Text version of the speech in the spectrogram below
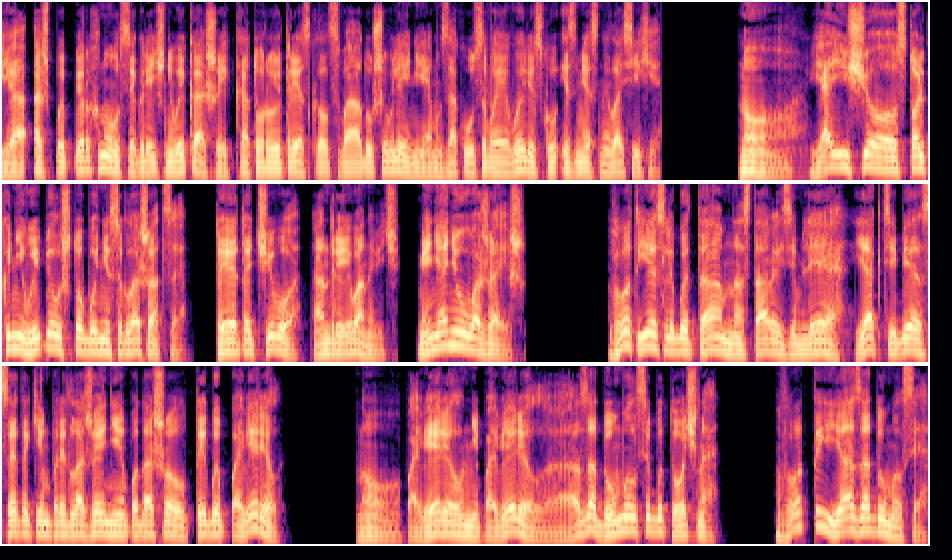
Я аж поперхнулся гречневой кашей, которую трескал с воодушевлением, закусывая вырезку из местной лосихи. «Ну, я еще столько не выпил, чтобы не соглашаться. Ты это чего, Андрей Иванович? Меня не уважаешь?» Вот если бы там, на старой земле, я к тебе с таким предложением подошел, ты бы поверил? Ну, поверил, не поверил, а задумался бы точно. Вот и я задумался.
